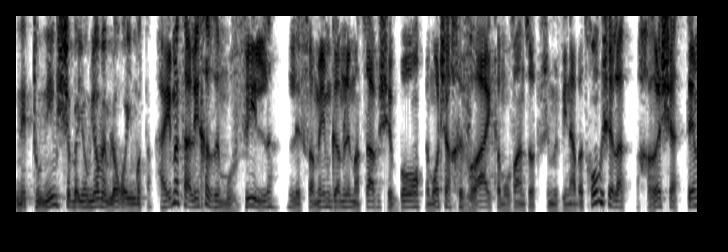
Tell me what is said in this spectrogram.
נתונים שביומיום הם לא רואים אותם. האם התהליך הזה מוביל לפעמים גם למצב שבו, למרות שהחברה היא כמובן זאת שמבינה בתחום שלה, אחרי שאתם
